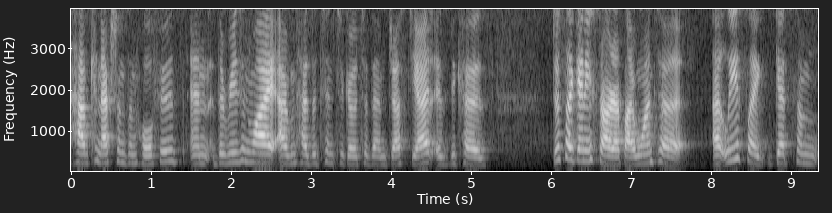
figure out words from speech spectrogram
have connections in Whole Foods, and the reason why I'm hesitant to go to them just yet is because, just like any startup, I want to at least like get some,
